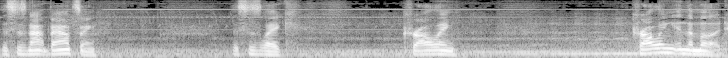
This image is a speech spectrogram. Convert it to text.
this is not bouncing. This is like crawling crawling in the mud.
